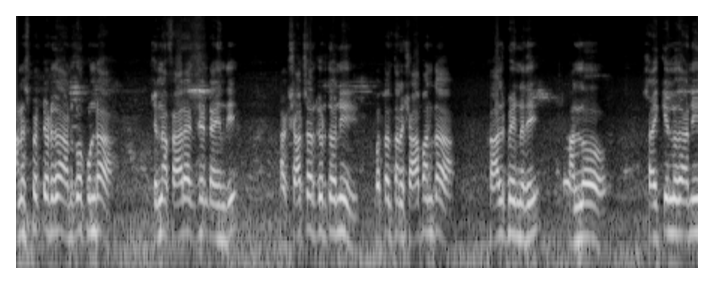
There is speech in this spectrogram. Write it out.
అన్ఎక్స్పెక్టెడ్గా అనుకోకుండా చిన్న ఫైర్ యాక్సిడెంట్ అయింది. ఆ షార్ట్ సర్క్యూట్తోని మొత్తం తన షాప్ అంతా కాలిపోయినది. అందులో సైకిళ్ళు కానీ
